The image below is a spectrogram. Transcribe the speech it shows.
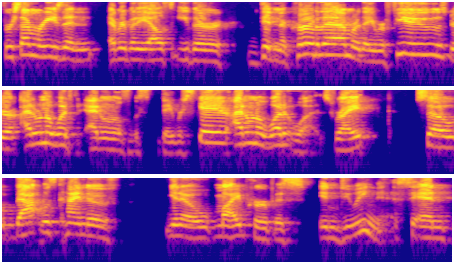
for some reason everybody else either didn't occur to them or they refused or I don't know what I don't know if was, they were scared. I don't know what it was, right? So that was kind of, you know, my purpose in doing this. And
